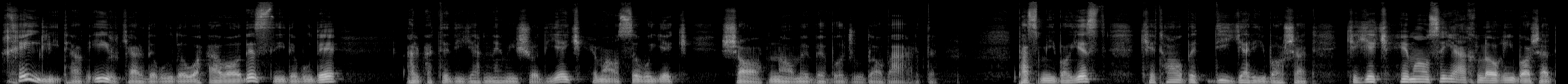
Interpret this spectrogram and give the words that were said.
خیلی تغییر کرده بوده و حوادث دیده بوده البته دیگر نمی‌شد. یک حماسه و یک شاهنامه به وجود آورد. پس می بایست کتاب دیگری باشد که یک حماسه اخلاقی باشد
